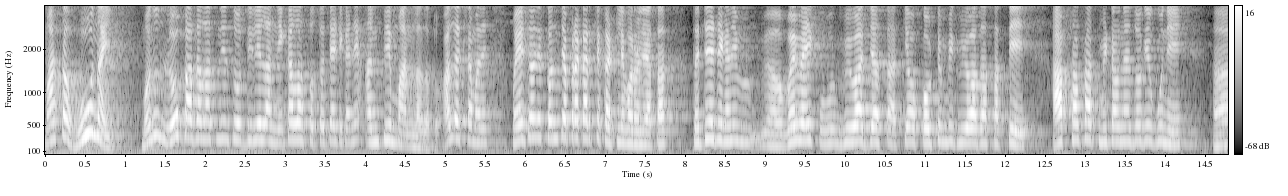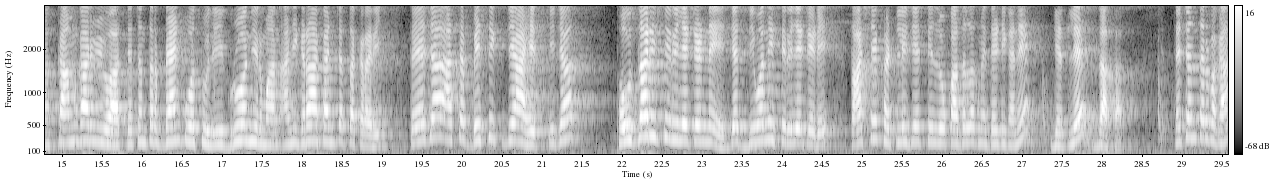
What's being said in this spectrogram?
मग असं होऊ नाही. म्हणून लोक अदालतने जो दिलेला निकाल असतो तो त्या ठिकाणी अंतिम मानला जातो. आलं लक्षामध्ये? मग याच्यामध्ये कोणत्या प्रकारचे खटले भरवले जातात? तर त्या ठिकाणी वैवाहिक विवाद जे असतात किंवा कौटुंबिक विवाद असतात ते आपसासात मिटवण्याजोगे गुन्हे कामगार विवाद त्याच्यानंतर बँक वसुली गृहनिर्माण आणि ग्राहकांच्या तक्रारी. तर याच्या अशा बेसिक जे आहेत की ज्या फौजदारीशी रिलेटेड नाही ज्या दिवाणीशी रिलेटेड आहे तर असे खटले जे ते लोक अदालतमध्ये त्या ठिकाणी घेतले जातात. त्याच्यानंतर बघा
